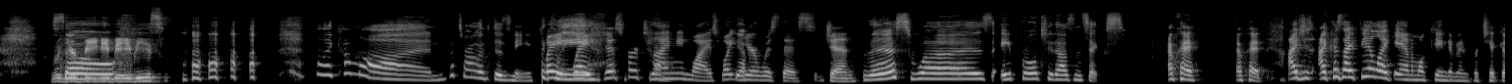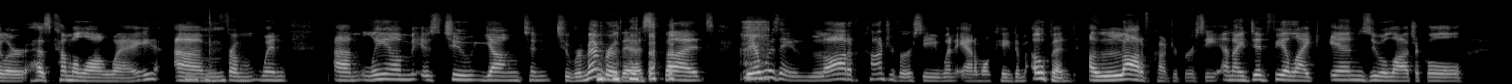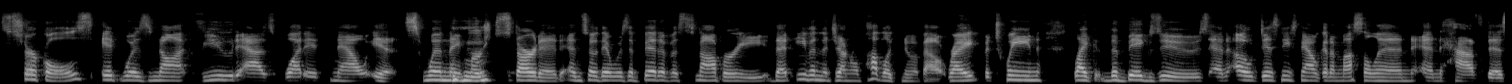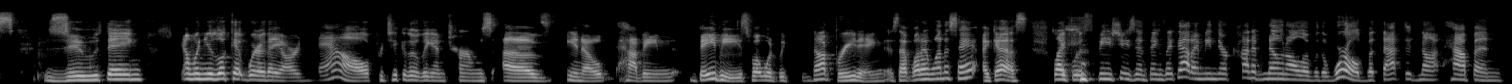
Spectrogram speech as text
with your beanie babies. I'm like, come on. What's wrong with Disney? Wait, wait, just for yeah. timing wise, what Yep. year was this, Jen? This was April 2006. Okay. Okay. I just because I, feel like Animal Kingdom in particular has come a long way um, Mhm. from when um, Liam is too young to to remember this, but there was a lot of controversy when Animal Kingdom opened. A lot of controversy, and I did feel like in zoological circles it was not viewed as what it now is when they Mhm. first started and so there was a bit of a snobbery that even the general public knew about right between like the big zoos and oh disney's now going to muscle in and have this zoo thing and when you look at where they are now particularly in terms of you know having babies what would we not breeding is that what i want to say i guess like with species and things like that i mean they're kind of known all over the world but that did not happen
